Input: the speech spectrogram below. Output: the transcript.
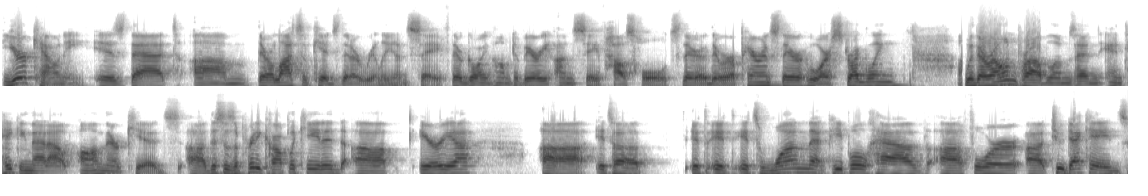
your county is that um, there are lots of kids that are really unsafe. They're going home to very unsafe households. There, there are parents there who are struggling with their own problems and, and taking that out on their kids. Uh, this is a pretty complicated uh, area. Uh, it's a it, it, it's one that people have uh, for uh, two decades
